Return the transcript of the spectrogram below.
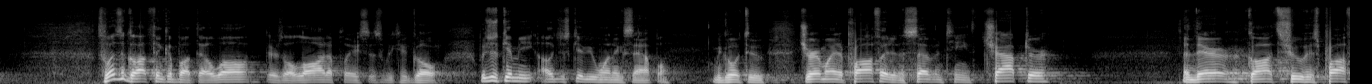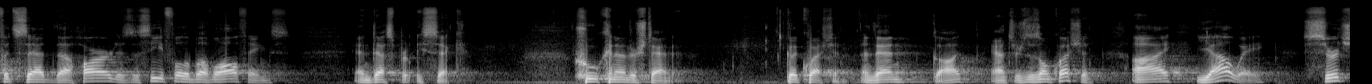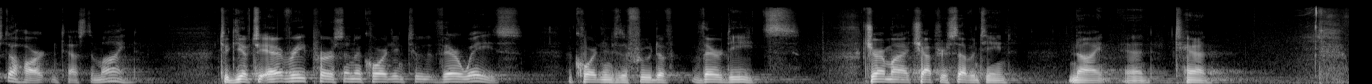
So what does God think about that? Well, there's a lot of places we could go. But just give me, I'll just give you one example. We go to Jeremiah the prophet in the 17th chapter. And there, God, through his prophet, said, The heart is deceitful above all things and desperately sick. Who can understand it? Good question. And then God answers his own question I, Yahweh, search the heart and test the mind to give to every person according to their ways, according to the fruit of their deeds. Jeremiah chapter 17, 9 and 10.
